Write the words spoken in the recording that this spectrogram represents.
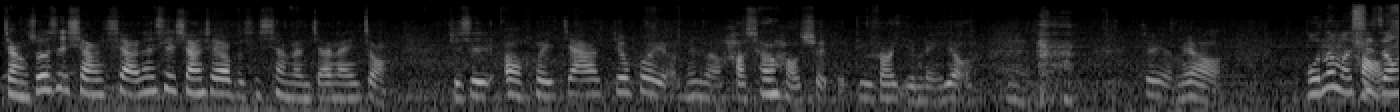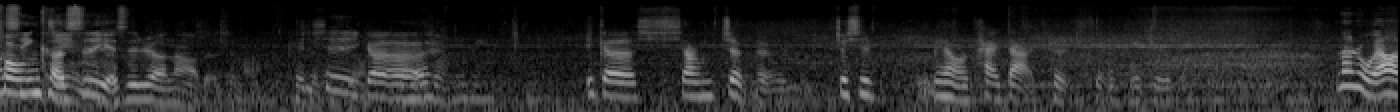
讲说是乡下，但是乡下又不是像人家那一种，就是哦回家就会有那种好山好水的地方，也没有，嗯 对，也没有，不那么市中心，可是也是热闹的，是吗？可以这是一个哦一个乡镇而已，就是没有太大的特色，我觉得。那如果要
